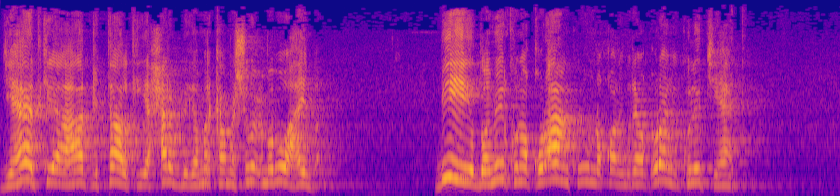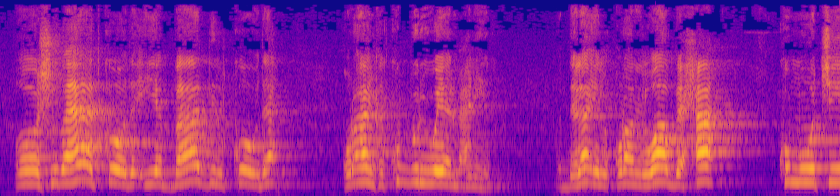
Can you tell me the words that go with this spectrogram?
Jihaadkii ahaa qitaalka iyo xarbiga markaa mashruuc mabuu ahaynba. Bihi damiirkuna qur'aanku u noqonay markaa qur'aanka kula jihaad oo shubahaadkooda iyo baadilkooda qur'aanka ku buri weyaan macnaheedu dalaa-il qur'aan alwaadixa ku muuji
